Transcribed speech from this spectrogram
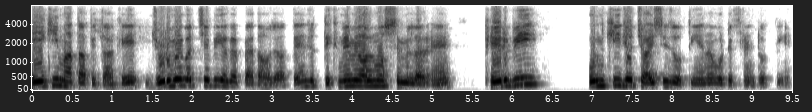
एक ही माता पिता के जुड़वे बच्चे भी अगर पैदा हो जाते हैं, जो दिखने में ऑलमोस्ट सिमिलर हैं, फिर भी उनकी जो चॉइसेस होती हैं ना, वो डिफरेंट होती हैं।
